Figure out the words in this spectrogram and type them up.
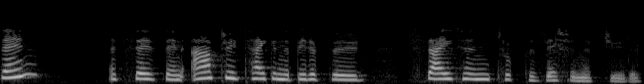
then? It says then, after he'd taken the bit of food, Satan took possession of Judas.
